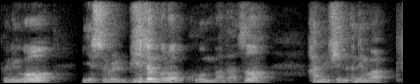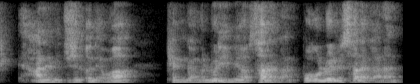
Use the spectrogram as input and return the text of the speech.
그리고 예수를 믿음으로 구원받아서 하나님 주신 은혜와 하나님 주신 은혜와 평강을 누리며 살아가는 복을 누리며 살아가는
